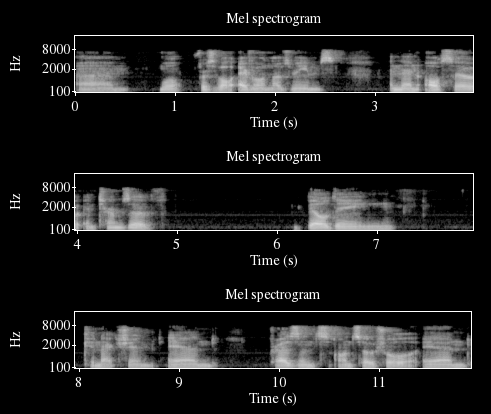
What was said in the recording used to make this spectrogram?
um, well, first of all, everyone loves memes. And then also, in terms of building connection and presence on social and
